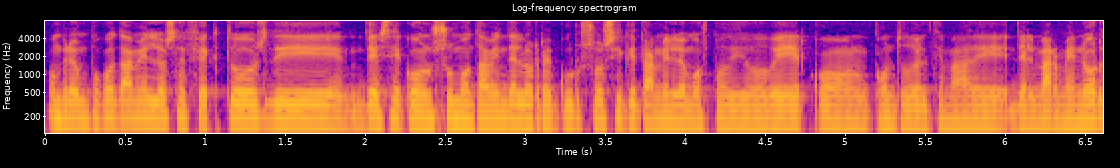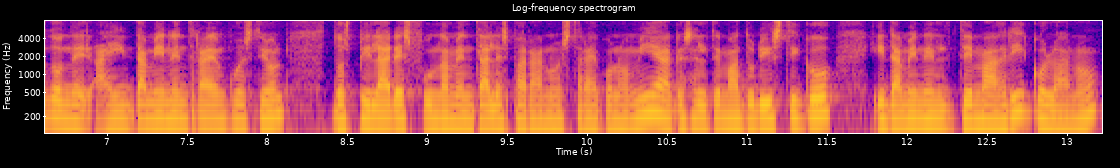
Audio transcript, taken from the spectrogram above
Hombre, un poco también los efectos de, de, ese consumo también de los recursos y que también lo hemos podido ver con, con todo el tema de, del Mar Menor, donde ahí también entra en cuestión dos pilares fundamentales para nuestra economía, que es el tema turístico y también el tema agrícola, ¿no?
